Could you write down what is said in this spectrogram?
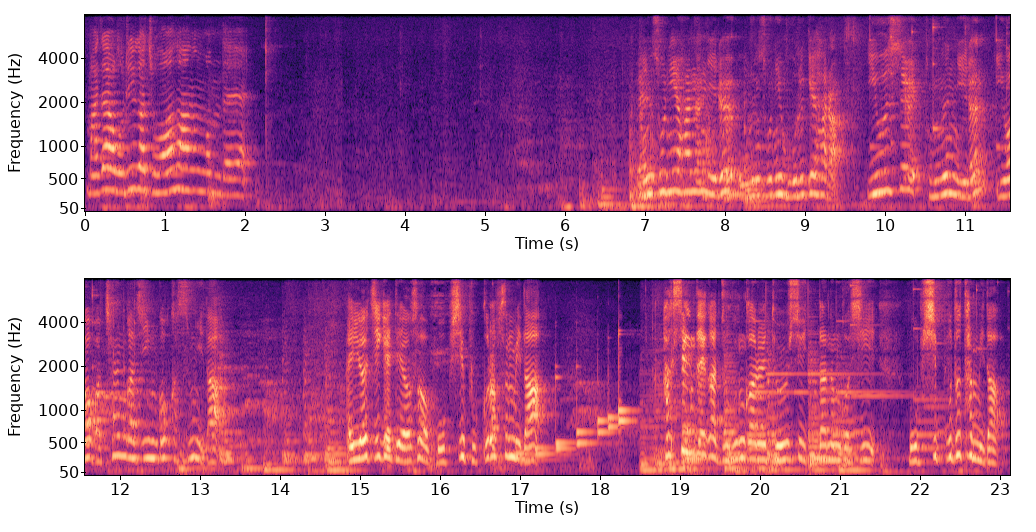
맞아, 우리가 좋아서 하는 건데. 왼손이 하는 일을 오른손이 모르게 하라. 이웃을 돕는 일은 이와 마찬가지인 것 같습니다. 알려지게 되어서 몹시 부끄럽습니다. 학생들과 누군가를 도울 수 있다는 것이 몹시 뿌듯합니다.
